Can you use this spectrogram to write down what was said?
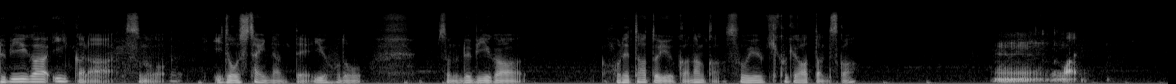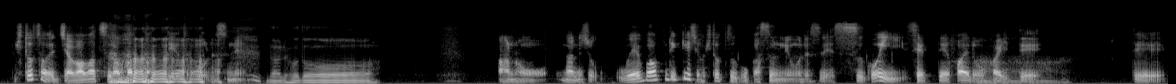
Ruby がいいから、その、移動したいなんていうほど、その Ruby が惚れたというか、なんかそういうきっかけがあったんですか？うん、まあ、一つは Java が辛かったっていうところですね。なるほど。あの、なんでしょう、ウェブアプリケーションを一つ動かすにもですね、すごい設定ファイルを書いて、で、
